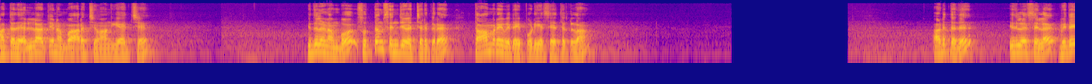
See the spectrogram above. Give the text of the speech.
மற்றது எல்லாத்தையும் நம்ம அரைச்சி வாங்கியாச்சு. இதில் நம்ம சுத்தம் செஞ்சு வச்சுருக்கிற தாமரை விதை பொடியை சேர்த்துக்கலாம். அடுத்தது இதில் சில விதை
